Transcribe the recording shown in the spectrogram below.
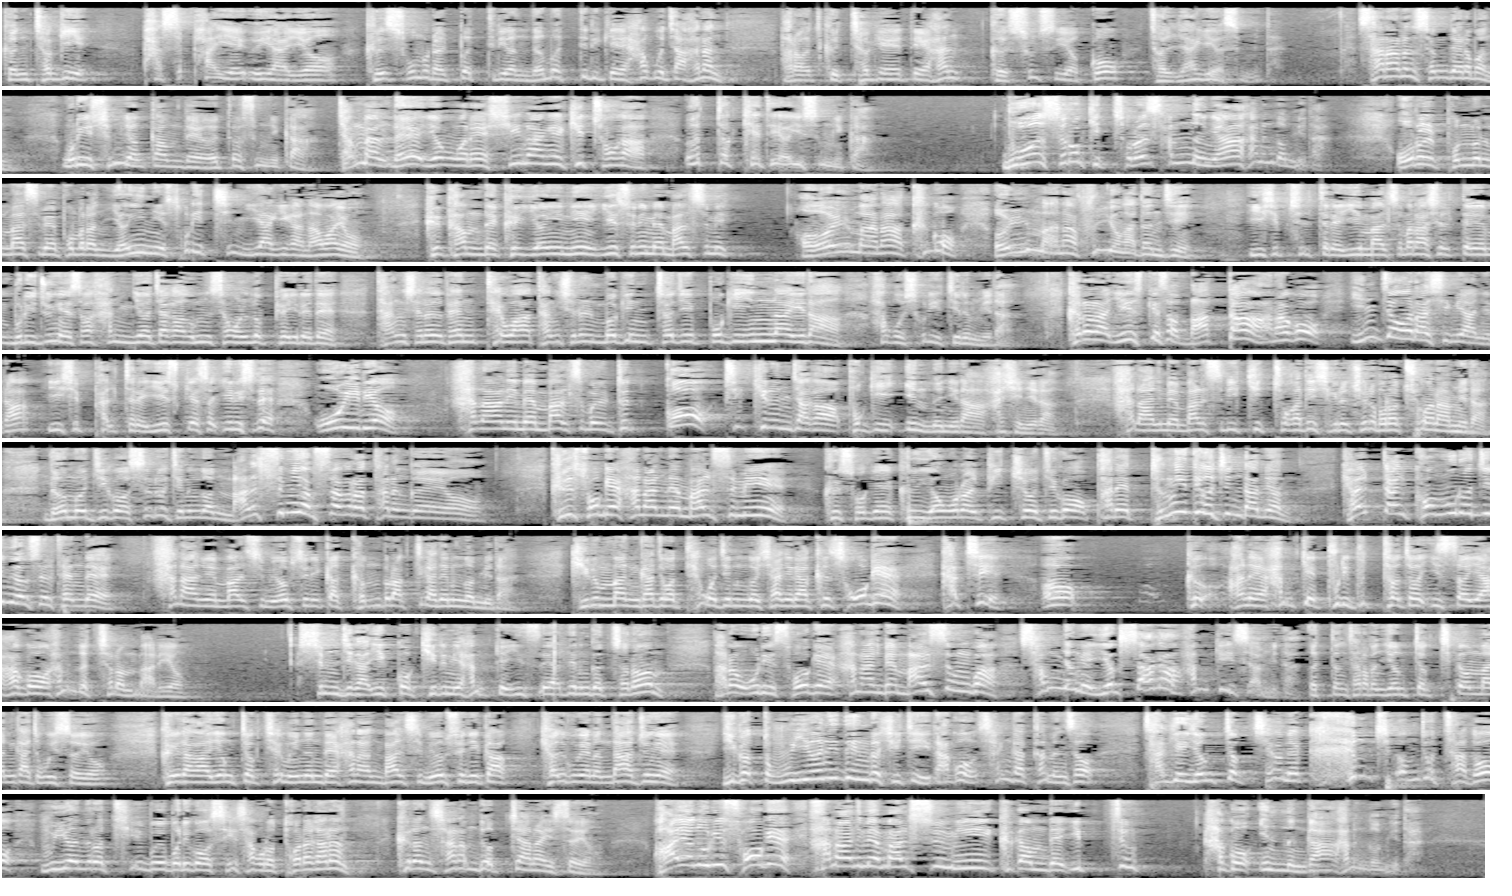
그건 적이 파스파에 의하여 그 소문을 뻗들여 넘어뜨리게 하고자 하는 바로 그 적에 대한 그 술수였고 전략이었습니다. 사랑하는 성도 여러분, 우리 10년 가운데 어떻습니까? 정말 내 영혼의 신앙의 기초가 어떻게 되어 있습니까? 무엇으로 기초를 삼느냐 하는 겁니다. 오늘 본문 말씀에 보면 여인이 소리친 이야기가 나와요. 그 가운데 그 여인이 예수님의 말씀이 얼마나 크고 얼마나 훌륭하던지 27절에 이 말씀을 하실 때 무리 중에서 한 여자가 음성을 높여 이르되 당신을 뵌 태와 당신을 먹인 저지 복이 있나이다 하고 소리 지릅니다. 그러나 예수께서 맞다라고 인정을 하심이 아니라 28절에 예수께서 이르시되 오히려 하나님의 말씀을 듣고 지키는 자가 복이 있느니라 하시니라. 하나님의 말씀이 기초가 되시기를 주름으로 축원합니다. 넘어지고 쓰러지는 건 말씀이 없어 그렇다는 거예요. 그 속에 하나님의 말씀이 그 속에 그 영혼을 비추어지고 팔에 등이 되어진다면 결단코 무너짐이 없을 텐데 하나님의 말씀이 없으니까 검도락지가 되는 겁니다. 기름만 가지고 태워지는 것이 아니라 그 속에 같이 어, 그 안에 함께 불이 붙어져 있어야 하고 하는 것처럼 말이요. 심지가 있고 기름이 함께 있어야 되는 것처럼 바로 우리 속에 하나님의 말씀과 성령의 역사가 함께 있어야 합니다. 어떤 사람은 영적 체험만 가지고 있어요. 거기다가 영적 체험이 있는데 하나님 말씀이 없으니까 결국에는 나중에 이것도 우연이 된 것이지라고 생각하면서 자기의 영적 체험의 큰 체험조차도 우연으로 치부해버리고 세상으로 돌아가는 그런 사람도 없지 않아 있어요. 과연 우리 속에 하나님의 말씀이 그 가운데 입증 하고 있는가 하는 겁니다.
